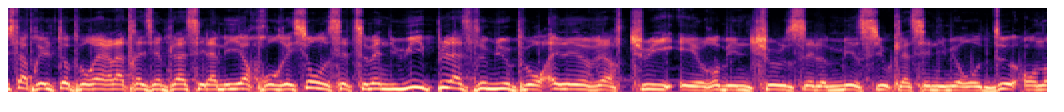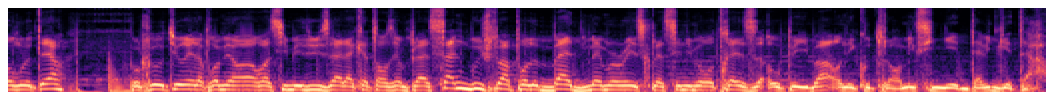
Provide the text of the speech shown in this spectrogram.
juste après le top horaire, la 13e place et la meilleure progression de cette semaine. 8 places de mieux pour Elever Tree et Robin Schulz. C'est le Miss You classé numéro 2 en Angleterre. Pour clôturer la première heure, voici Medusa à la 14e place. Ça ne bouge pas pour le Bad Memories classé numéro 13 aux Pays-Bas. On écoute leur mix signé David Guetta.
